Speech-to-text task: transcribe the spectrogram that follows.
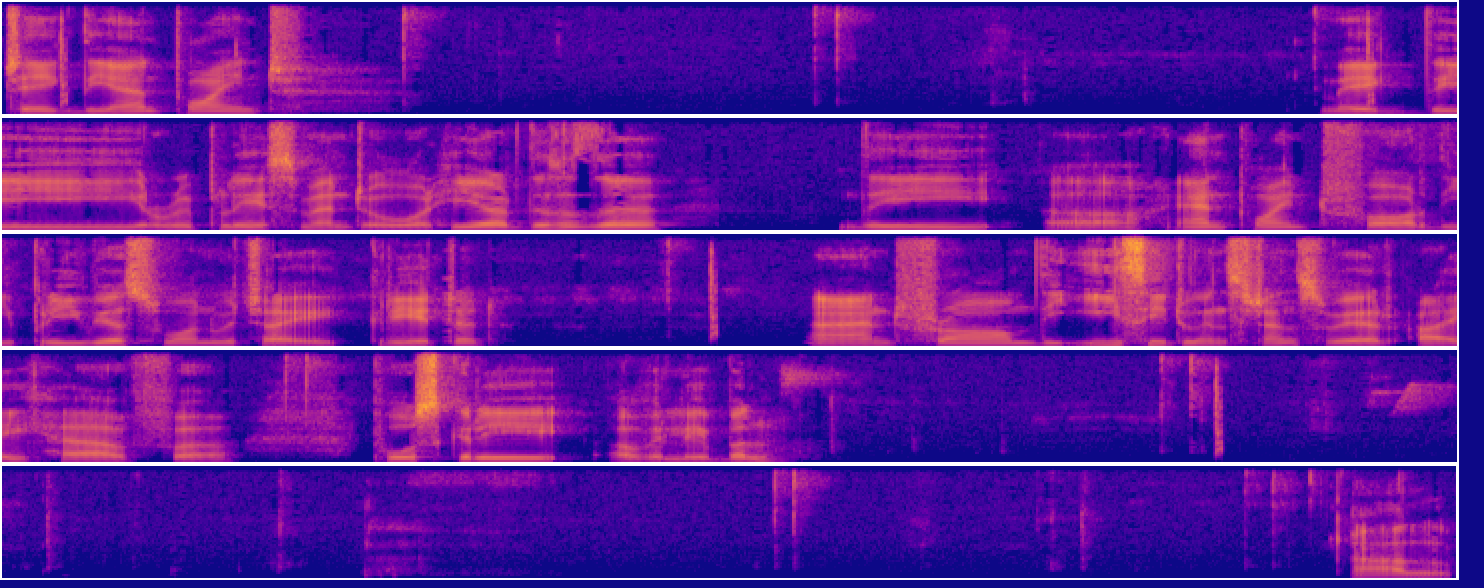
Take the endpoint, make the replacement over here. This is the the uh, endpoint for the previous one which I created. And from the EC2 instance where I have uh, Postgre available. I'll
